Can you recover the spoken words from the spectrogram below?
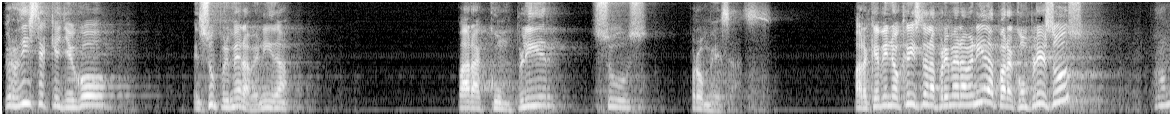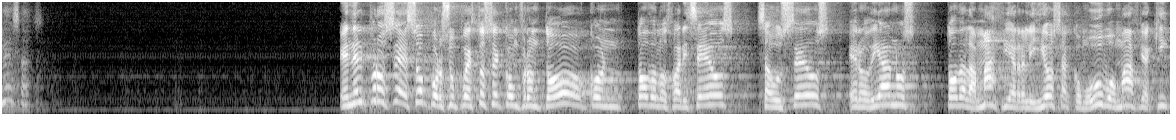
Pero dice que llegó en su primera venida para cumplir sus promesas. ¿Para qué vino Cristo en la primera venida? Para cumplir sus promesas. En el proceso, por supuesto, se confrontó con todos los fariseos, saduceos, herodianos, toda la mafia religiosa, como hubo mafia aquí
